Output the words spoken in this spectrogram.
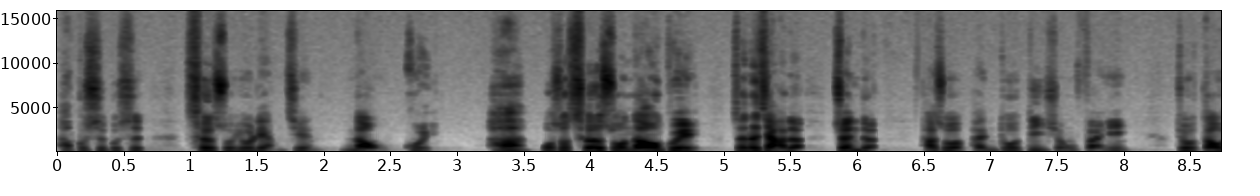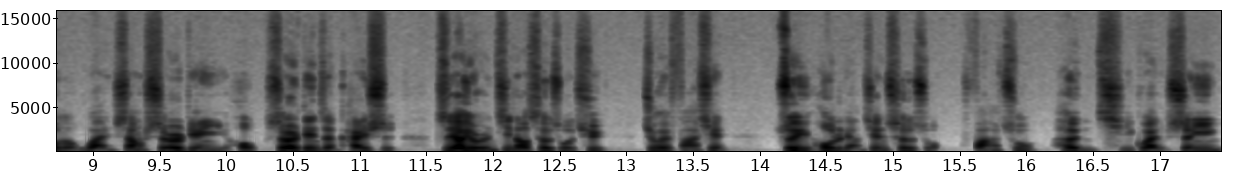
他不是，不是，厕所有两间闹鬼。啊！我说厕所闹鬼，真的假的？真的。他说很多弟兄反映，就到了晚上十二点以后，十二点整开始，只要有人进到厕所去，就会发现最后的两间厕所发出很奇怪的声音。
